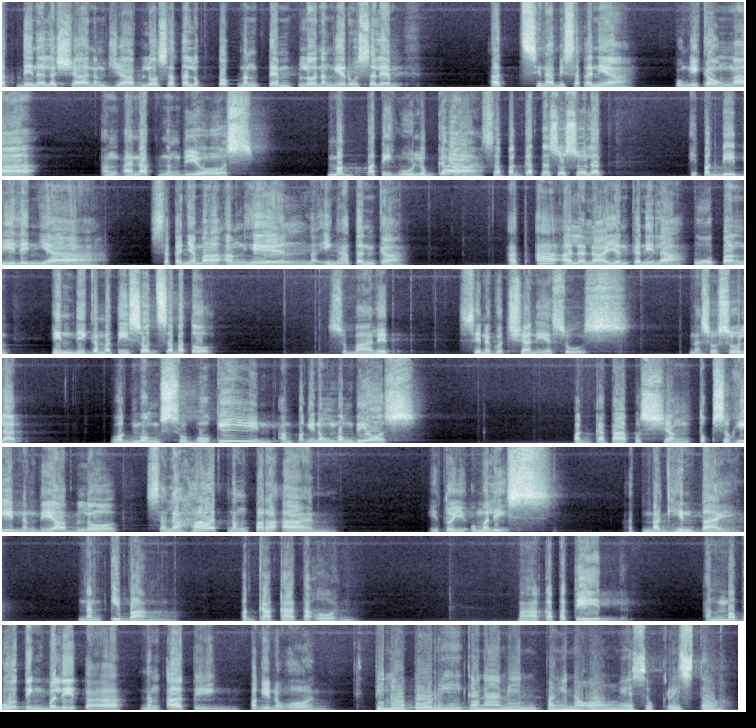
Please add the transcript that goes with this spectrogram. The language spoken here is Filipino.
At dinala siya ng Diablo sa taluktok ng templo ng Jerusalem at sinabi sa kanya, kung ikaw nga ang anak ng Diyos, magpatihulog ka sapagkat nasusulat, ipagbibilin niya sa kanya mga anghel na ingatan ka at aalalayan kanila upang hindi ka matisod sa bato. Subalit, sinagot siya ni Jesus, nasusulat, huwag mong subukin ang Panginoong mong Diyos. Pagkatapos siyang tuksuhin ng Diablo sa lahat ng paraan, ito'y umalis at naghintay ng ibang pagkakataon. Mga kapatid, ang mabuting balita ng ating Panginoon. Pinupuri ka namin, Panginoong Yeso Kristo.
